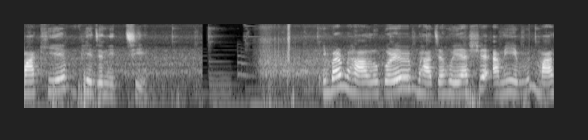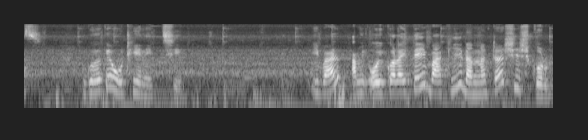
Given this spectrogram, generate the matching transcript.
মাখিয়ে ভেজে নিচ্ছি। এবার ভালো করে ভাজা হয়ে আসে আমি এবার মাছগুলোকে উঠিয়ে নিচ্ছি। এবার আমি ওই কড়াইতেই বাকি রান্নাটা শেষ করব।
